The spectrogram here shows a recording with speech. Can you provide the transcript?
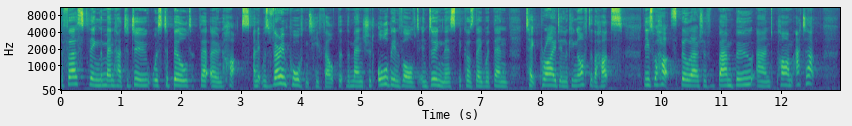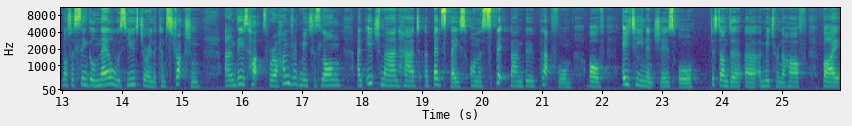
The first thing the men had to do was to build their own huts. And it was very important, he felt, that the men should all be involved in doing this because they would then take pride in looking after the huts. These were huts built out of bamboo and palm atap. Not a single nail was used during the construction. And these huts were 100 metres long, and each man had a bed space on a split bamboo platform of 18 inches or just under uh, a metre and a half by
